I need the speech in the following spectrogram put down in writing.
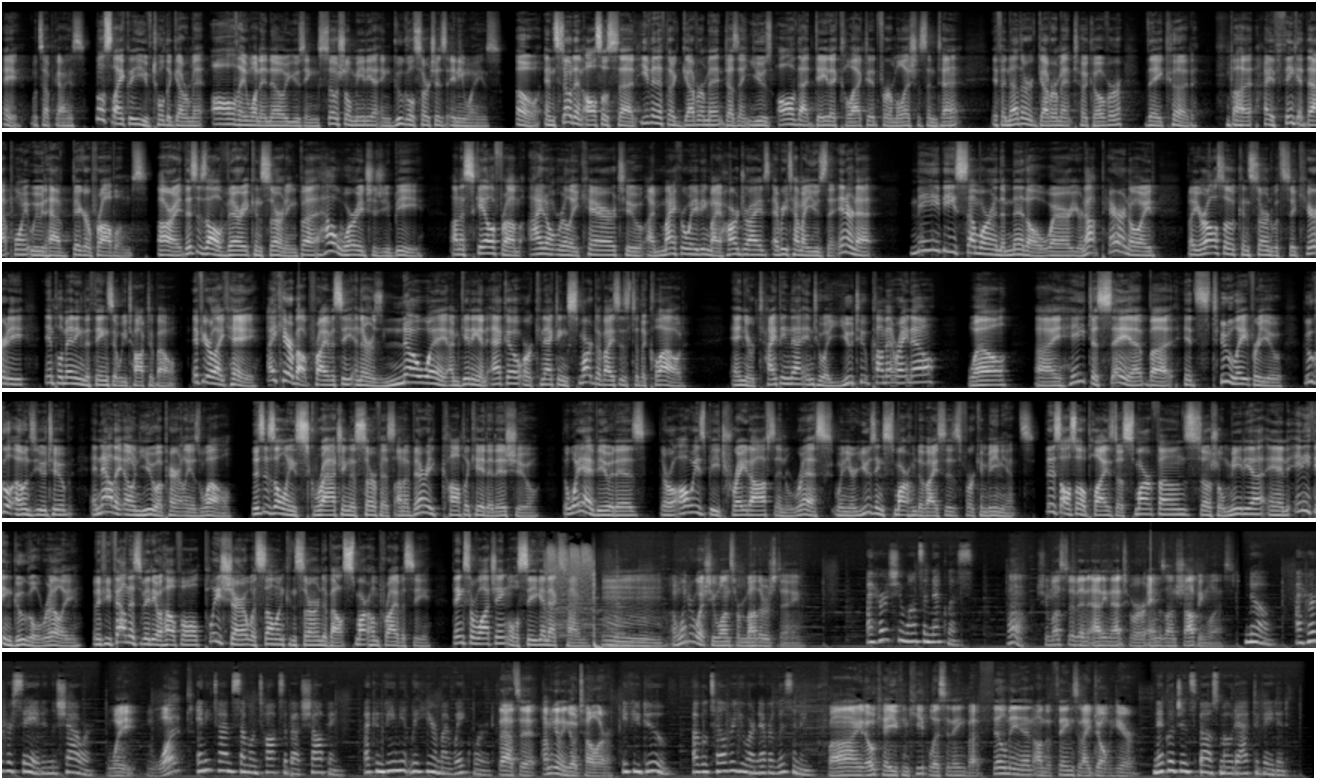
Hey, what's up, guys? Most likely you've told the government all they want to know using social media and Google searches, anyways. Oh, and Snowden also said even if the government doesn't use all of that data collected for malicious intent, if another government took over, they could. But I think at that point we would have bigger problems. Alright, this is all very concerning, but how worried should you be? On a scale from I don't really care to I'm microwaving my hard drives every time I use the internet, maybe somewhere in the middle where you're not paranoid, but you're also concerned with security implementing the things that we talked about. If you're like, hey, I care about privacy and there is no way I'm getting an Echo or connecting smart devices to the cloud, and you're typing that into a YouTube comment right now, well, I hate to say it, but it's too late for you. Google owns YouTube, and now they own you apparently as well. This is only scratching the surface on a very complicated issue. The way I view it is, there will always be trade-offs and risks when you're using smart home devices for convenience. This also applies to smartphones, social media, and anything Google really. But if you found this video helpful, please share it with someone concerned about smart home privacy. Thanks for watching, we'll see you again next time. Hmm, I wonder what she wants for Mother's Day. I heard she wants a necklace. Huh, she must have been adding that to her Amazon shopping list. No, I heard her say it in the shower. Wait, what? Anytime someone talks about shopping, I conveniently hear my wake word. That's it. I'm gonna go tell her. If you do, I will tell her you are never listening. Fine, okay, you can keep listening, but fill me in on the things that I don't hear. Negligent spouse mode activated.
